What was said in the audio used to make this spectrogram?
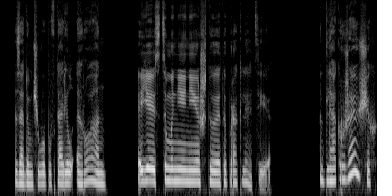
— задумчиво повторил Эруан. «Есть мнение, что это проклятие». «Для окружающих?»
